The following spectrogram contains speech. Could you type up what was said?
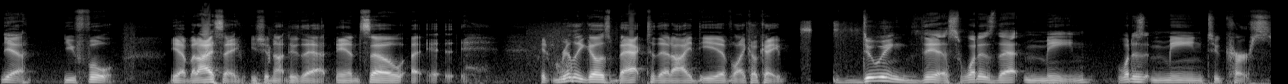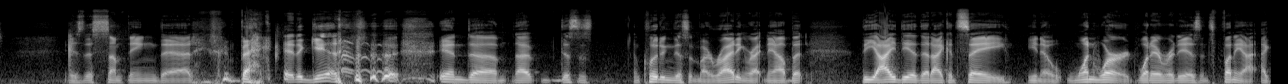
Yeah, you fool. Yeah, but I say you should not do that. And so uh, it, it really goes back to that idea of like, okay, doing this, what does that mean? What does it mean to curse? Is this something that back and again, and um, I, this is including this in my writing right now, but the idea that I could say, you know, one word, whatever it is. It's funny, I, I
